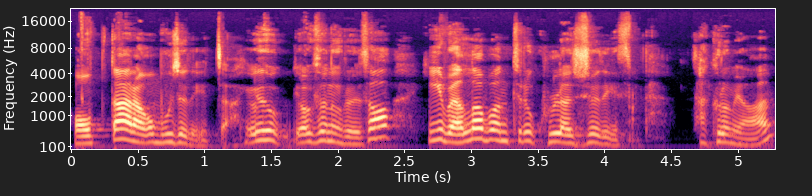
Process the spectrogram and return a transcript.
없다라고 보셔야 되겠죠. 여기서, 여기서는 그래서 이 relevant를 골라주셔야 되겠습니다. 자, 그러면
